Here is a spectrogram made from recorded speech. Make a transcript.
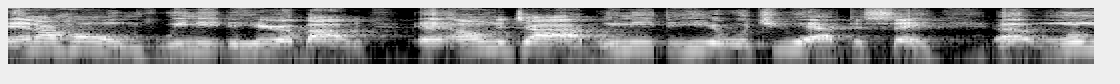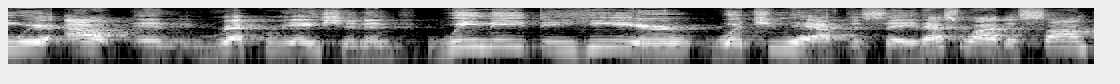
in our homes, we need to hear about it. And on the job, we need to hear what you have to say. Uh, when we're out in recreation, and we need to hear what you have to say. That's why the Psalm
